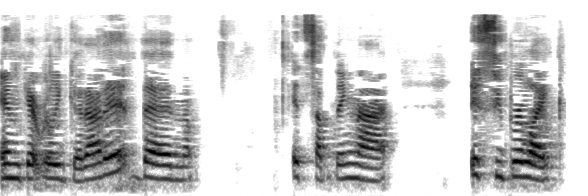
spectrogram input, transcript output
and get really good at it, then it's something that is super like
